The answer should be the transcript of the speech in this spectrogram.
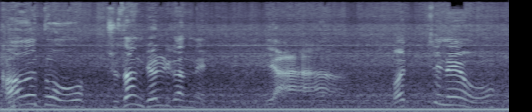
강화도 주상 절리 같네. 이야, 멋지네요.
